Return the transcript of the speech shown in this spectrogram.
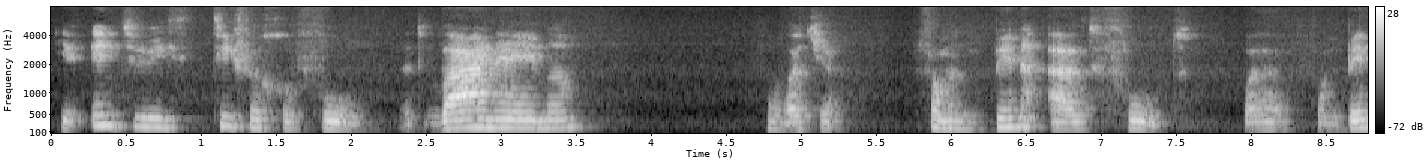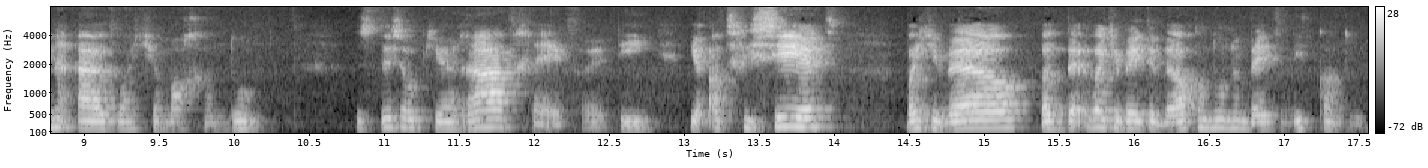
je intuïtieve gevoel het waarnemen van wat je van binnenuit voelt. Eh, van binnenuit wat je mag gaan doen. Dus het is ook je raadgever die je adviseert wat je, wel, wat, wat je beter wel kan doen en beter niet kan doen.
